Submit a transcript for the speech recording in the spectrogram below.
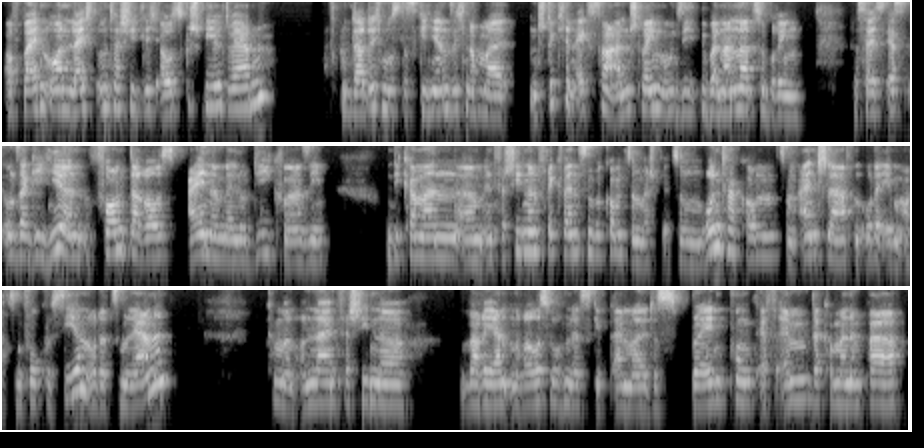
auf beiden Ohren leicht unterschiedlich ausgespielt werden. Und dadurch muss das Gehirn sich nochmal ein Stückchen extra anstrengen, um sie übereinander zu bringen. Das heißt, erst unser Gehirn formt daraus eine Melodie quasi. Und die kann man ähm, in verschiedenen Frequenzen bekommen, zum Beispiel zum Runterkommen, zum Einschlafen oder eben auch zum Fokussieren oder zum Lernen. Kann man online verschiedene Varianten raussuchen. Es gibt einmal das Brain.fm, da kann man ein paar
